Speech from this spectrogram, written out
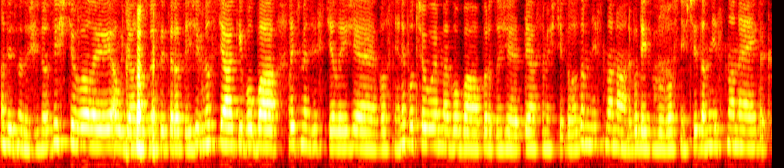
a teď jsme to všechno zjišťovali a udělali jsme si teda ty živnostáky oba. Teď jsme zjistili, že vlastně nepotřebujeme oba, protože ty já jsem ještě byla zaměstnaná, nebo Dave byl vlastně ještě zaměstnaný, tak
